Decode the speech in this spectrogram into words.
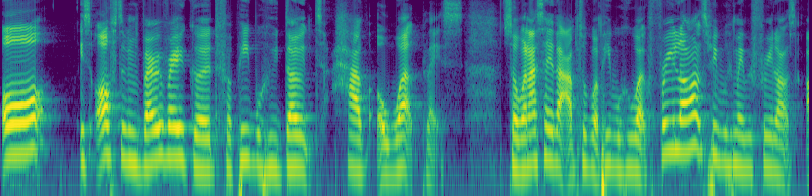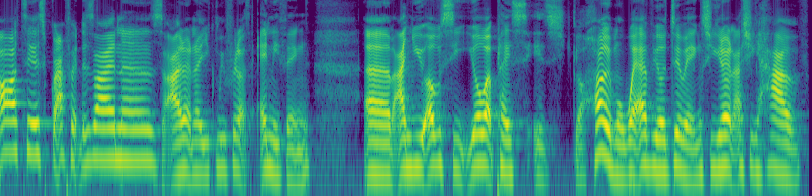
Or it's often very, very good for people who don't have a workplace. So when I say that, I'm talking about people who work freelance, people who may be freelance artists, graphic designers. I don't know. You can be freelance anything, um, and you obviously your workplace is your home or whatever you're doing. So you don't actually have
